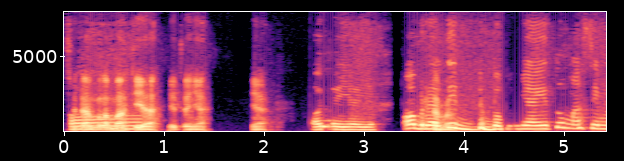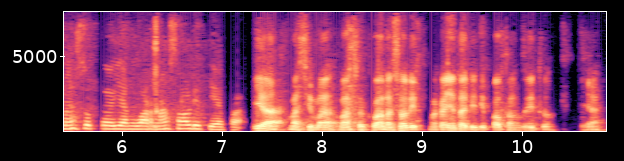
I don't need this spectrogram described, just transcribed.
Sudah oh. melemah dia, itunya. Ya. Oh iya, iya, iya. Oh berarti debemnya itu masih masuk ke yang warna solid ya Pak? Iya masih ma masuk ke warna solid, makanya tadi dipotong tuh itu. Ya.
